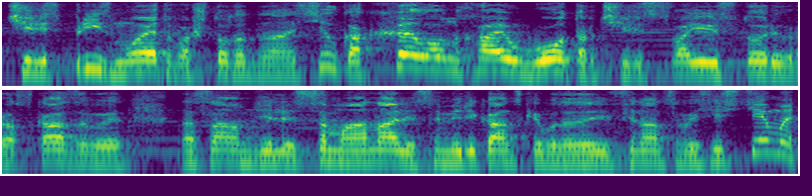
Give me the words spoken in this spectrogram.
через призму этого что-то доносил, как Hell on High Water через свою историю рассказывает, на самом деле, самоанализ американской вот этой финансовой системы.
